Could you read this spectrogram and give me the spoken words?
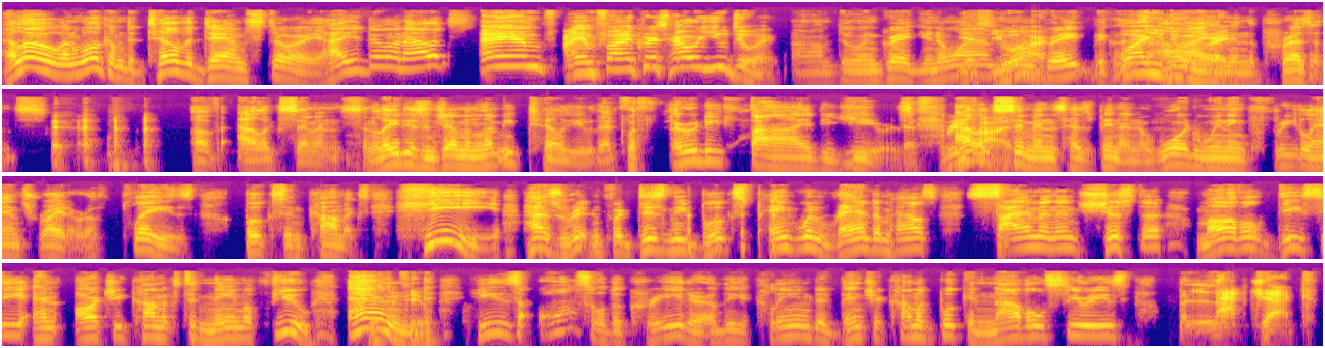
Hello and welcome to Tell the Damn Story. How you doing, Alex? I am I am fine, Chris. How are you doing? I'm doing great. You know why Yes, I'm you doing are. great? Because Why are you doing I great? am in the presence of Alex Simmons. And ladies and gentlemen, let me tell you that for 35 years, Alex. Simmons has been an award-winning freelance writer of plays, books, and comics. He has written for Disney Books, Penguin, Random House, Simon and Schuster, Marvel, DC, and Archie Comics, to name a few. a And few. he's also the creator of the acclaimed adventure comic book and novel series Blackjack.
